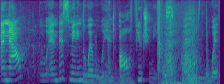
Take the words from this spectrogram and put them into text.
And now, we will end this meeting the way we will end all future meetings. With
